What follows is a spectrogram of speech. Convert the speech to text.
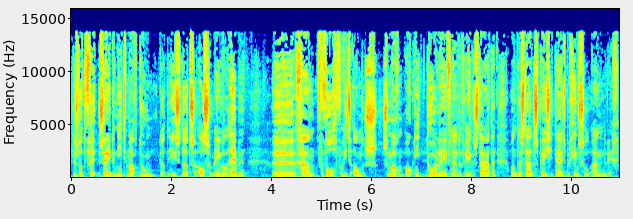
Dus wat Zweden niet mag doen, dat is dat ze als ze hem eenmaal hebben... eh, gaan vervolgen voor iets anders. Ze mogen hem ook niet doorleven naar de Verenigde Staten... want daar staat het specialiteitsbeginsel aan in de weg.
